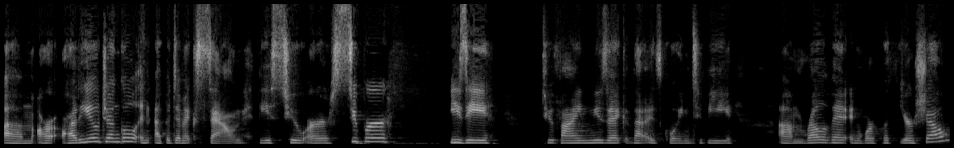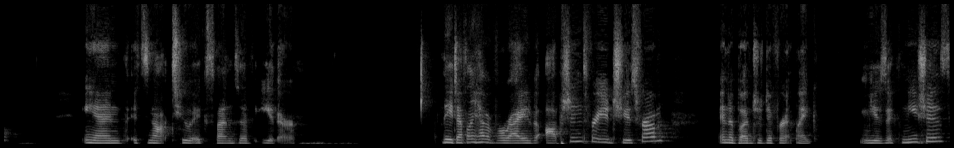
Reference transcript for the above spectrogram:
um, are Audio Jungle and Epidemic Sound. These two are super easy to find music that is going to be um, relevant and work with your show. And it's not too expensive either. They definitely have a variety of options for you to choose from in a bunch of different like music niches.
